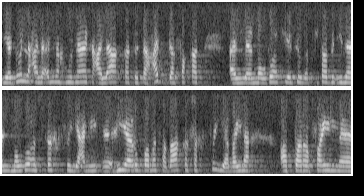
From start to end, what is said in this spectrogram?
يدل على أن هناك علاقة تتعدى فقط الموضوع السياسي والاقتصادي إلى الموضوع الشخصي. يعني هي ربما صداقة شخصية بين الطرفين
